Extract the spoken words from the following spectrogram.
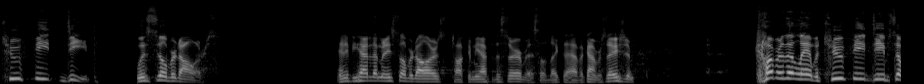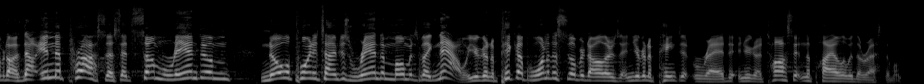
two feet deep with silver dollars. And if you have that many silver dollars, talk to me after the service. I'd like to have a conversation. Cover the land with two feet deep silver dollars. Now, in the process, at some random, no appointed time, just random moments, like now, you're going to pick up one of the silver dollars and you're going to paint it red and you're going to toss it in the pile with the rest of them.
